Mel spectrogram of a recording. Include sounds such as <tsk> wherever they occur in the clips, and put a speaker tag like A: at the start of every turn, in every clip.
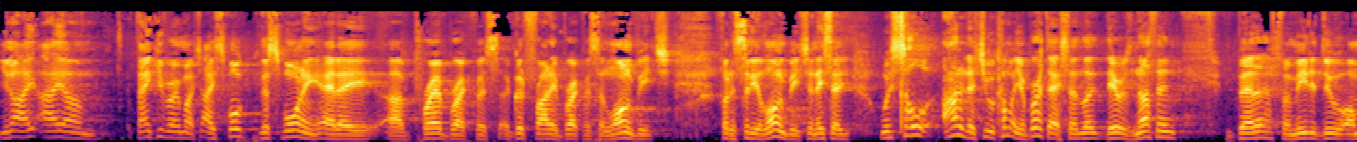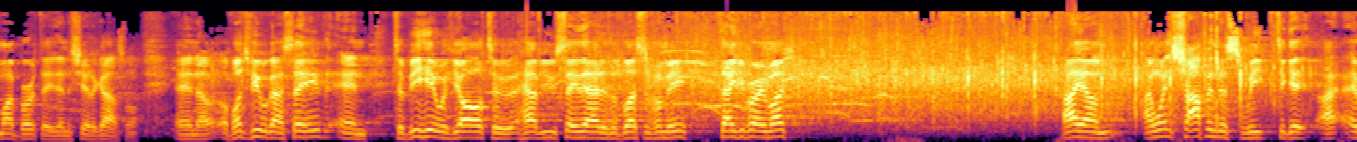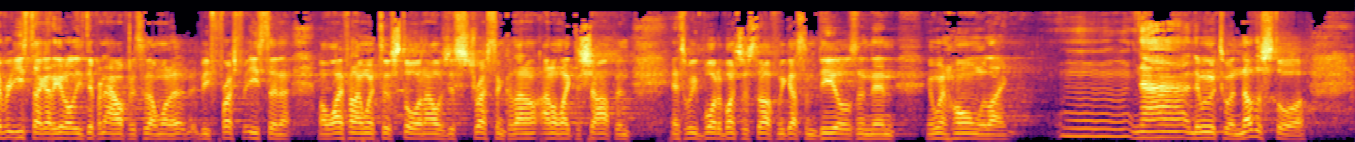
A: You know, I, I um, thank you very much. I spoke this morning at a uh, prayer breakfast, a Good Friday breakfast in Long Beach for the city of Long Beach, and they said, "We're so honored that you would come on your birthday." I said, Look, "There is nothing." Better for me to do on my birthday than to share the gospel. And uh, a bunch of people got saved, and to be here with y'all, to have you say that is a blessing for me. Thank you very much. I, um, I went shopping this week to get uh, every Easter. I got to get all these different outfits because I want to be fresh for Easter. And uh, my wife and I went to a store, and I was just stressing because I don't I don't like to shop. And and so we bought a bunch of stuff. We got some deals, and then we went home. We're like, mm, nah. And then we went to another store,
